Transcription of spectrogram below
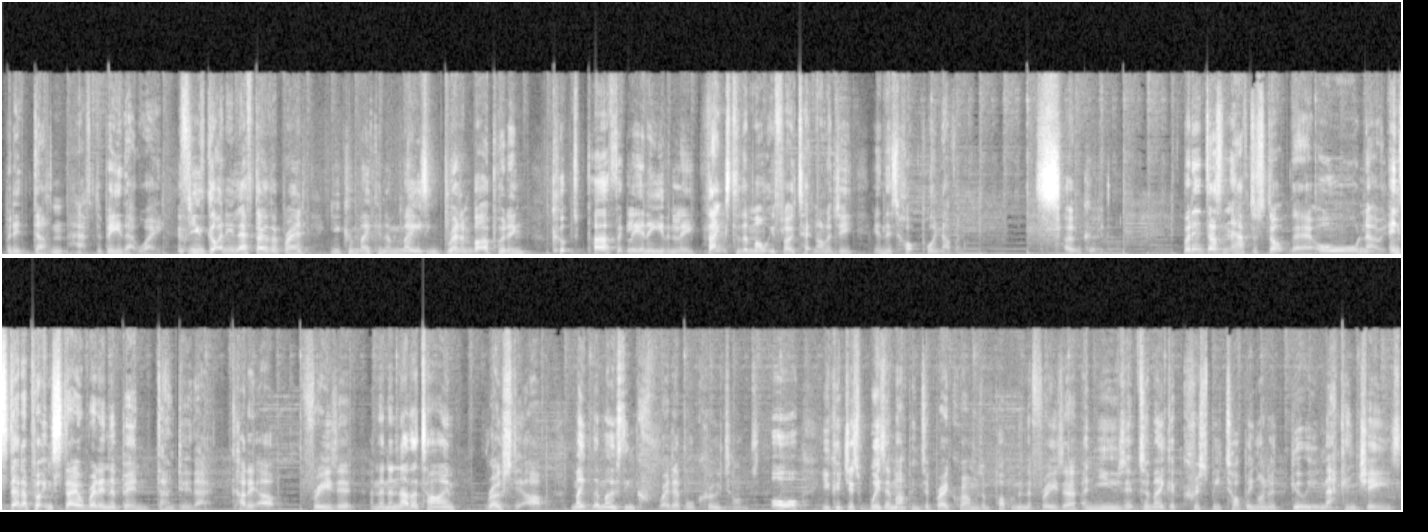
But it doesn't have to be that way. If you've got any leftover bread, you can make an amazing bread and butter pudding cooked perfectly and evenly thanks to the multi-flow technology in this Hotpoint oven. So good. But it doesn't have to stop there. Oh no. Instead of putting stale bread in the bin, don't do that. Cut it up, freeze it, and then another time, roast it up. Make the most incredible croutons. Or you could just whiz them up into breadcrumbs and pop them in the freezer and use it to make a crispy topping on a gooey mac and cheese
